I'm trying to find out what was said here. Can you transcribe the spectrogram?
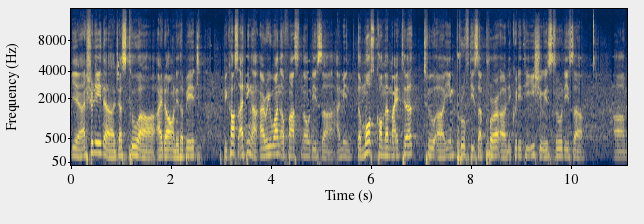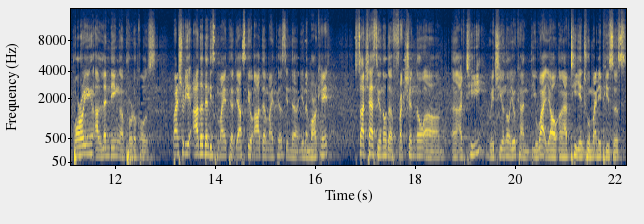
Yeah, actually, the, just to uh, add on a little bit, because I think uh, every one of us know this. Uh, I mean, the most common method to uh, improve this uh, poor uh, liquidity issue is through these uh, borrowing and lending protocols. But actually, other than this method, there are still other methods in the in the market such as you know the fractional um, NFT, which you know you can divide your NFT into many pieces,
